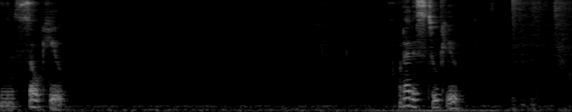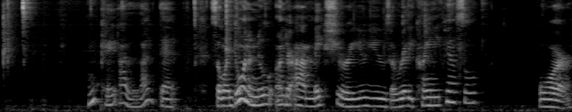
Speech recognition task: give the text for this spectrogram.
It's so cute. Oh, that is too cute. Okay, I like that. So when doing a nude under eye, make sure you use a really creamy pencil or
